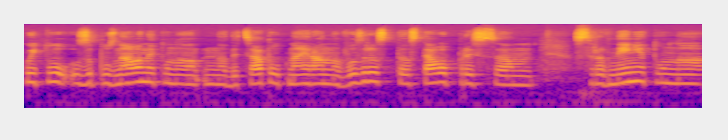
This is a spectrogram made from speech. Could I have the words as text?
които запознаването на, на децата от най-ранна възраст става през сравнението на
